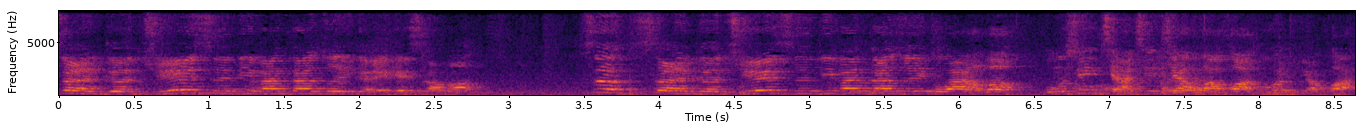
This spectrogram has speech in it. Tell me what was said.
整个绝值地方当做一个 x，好不好？这整个绝值地方当做一个 y，好不好？我们先假借这样画画图会比较快。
